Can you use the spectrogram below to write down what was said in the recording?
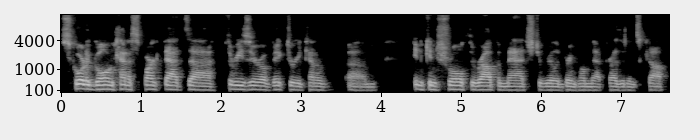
scored a goal and kind of sparked that uh, 3-0 victory kind of um, in control throughout the match to really bring home that President's Cup.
